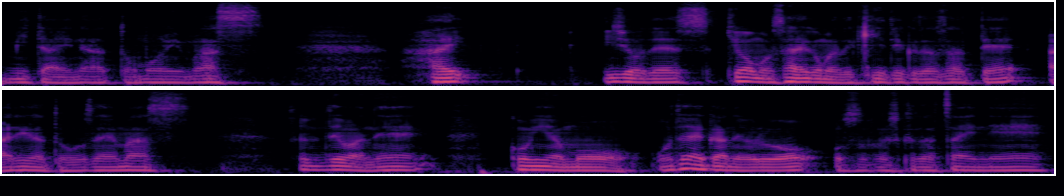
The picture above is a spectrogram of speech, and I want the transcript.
みたいなと思います。はい。以上です。今日も最後まで聞いてくださってありがとうございます。それではね今夜も穏やかな夜をお過ごしくださいね。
